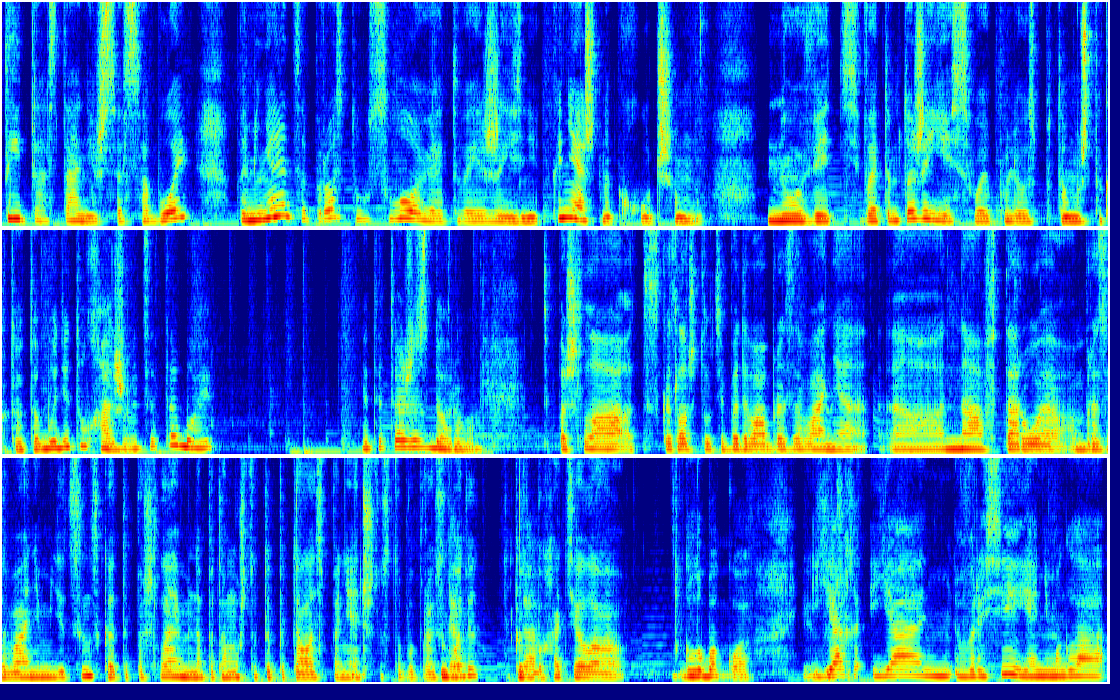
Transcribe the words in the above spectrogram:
Ты-то останешься собой, поменяются просто условия твоей жизни. Конечно, к худшему. Но ведь в этом тоже есть свой плюс, потому что кто-то будет ухаживать за тобой. Это тоже здорово пошла, ты сказала, что у тебя два образования. А, на второе образование медицинское ты пошла именно потому, что ты пыталась понять, что с тобой происходит. Да. Ты как да. бы хотела глубоко. Я, я в России я не могла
